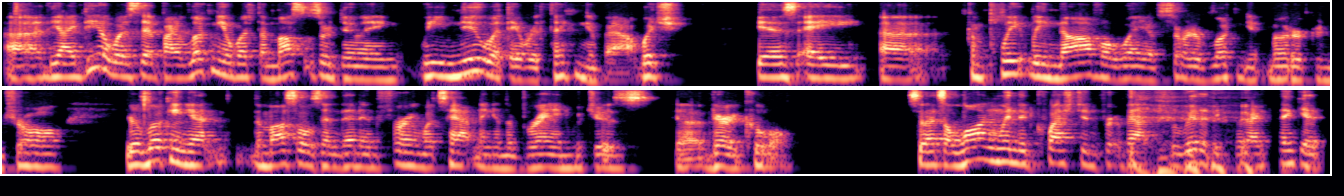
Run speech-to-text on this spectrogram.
uh, the idea was that by looking at what the muscles are doing, we knew what they were thinking about, which is a uh, completely novel way of sort of looking at motor control. You're looking at the muscles and then inferring what's happening in the brain, which is uh, very cool. So that's a long-winded question for about fluidity, but I think it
